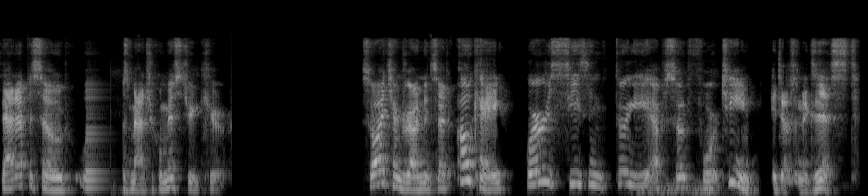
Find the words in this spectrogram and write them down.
That episode was Magical Mystery Cure. So I turned around and said, okay, where is season three, episode 14? It doesn't exist.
